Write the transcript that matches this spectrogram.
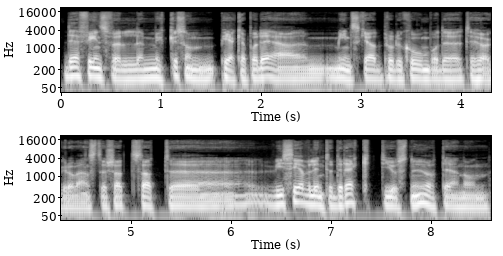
det finns väl mycket som pekar på det. Minskad produktion både till höger och vänster. Så att, så att eh, vi ser väl inte direkt just nu att det är någon,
